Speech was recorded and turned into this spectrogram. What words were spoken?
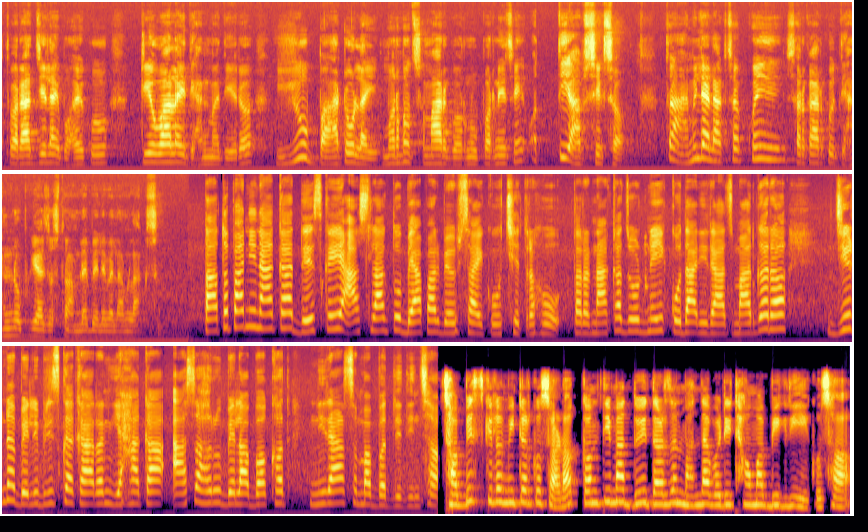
अथवा राज्यलाई भएको टेवालाई ध्यानमा दिएर यो बाटोलाई मर्मत समार गर्नुपर्ने चाहिँ अति आवश्यक छ। त हामीलाई लाग्छ कोही सरकारको ध्यान नपुग्या जस्तो हामीलाई बेला बेलामा लाग्छ। तातोपानी नाका देशकै आशलाग्दो व्यापार व्यवसायको क्षेत्र हो तर नाका जोड्ने कोदारी राजमार्ग र जीर्ण बेलिब्रिजका कारण यहाँका आशाहरू बेला बखत निराशमा बदलिदिन्छ। छब्बिस किलोमिटरको सडक कम्तीमा दुई दर्जन भन्दा बढी ठाउँमा बिग्रिएको छ।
